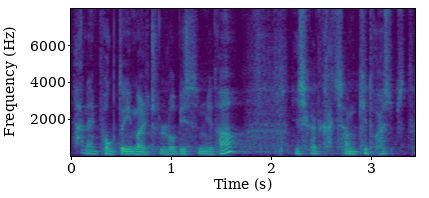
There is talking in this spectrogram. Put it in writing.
하나님 복도 임할 줄로 믿습니다. 이 시간에 같이 한번 기도하십시다.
